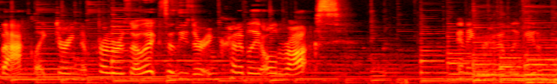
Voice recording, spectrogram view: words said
back like during the Proterozoic. So these are incredibly old rocks and incredibly beautiful.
